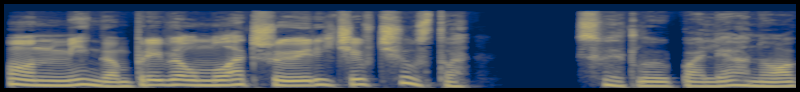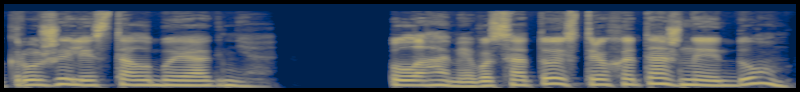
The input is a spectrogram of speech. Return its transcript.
Он мигом привел младшую Ричи в чувство. Светлую поляну окружили столбы огня. Пламя высотой с трехэтажный дом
